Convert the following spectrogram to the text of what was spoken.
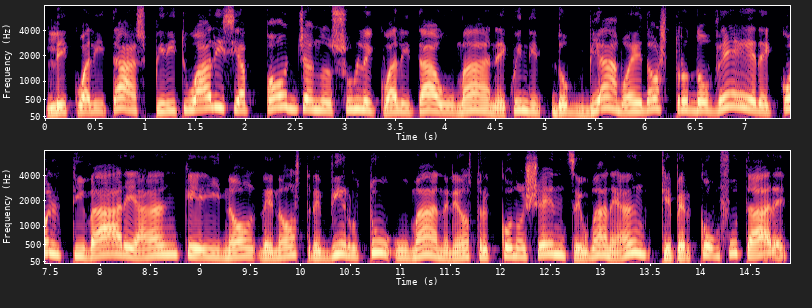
le qualità spirituali si appoggiano sulle qualità umane, quindi dobbiamo, è nostro dovere coltivare anche no, le nostre virtù umane, le nostre conoscenze umane, anche per confutare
